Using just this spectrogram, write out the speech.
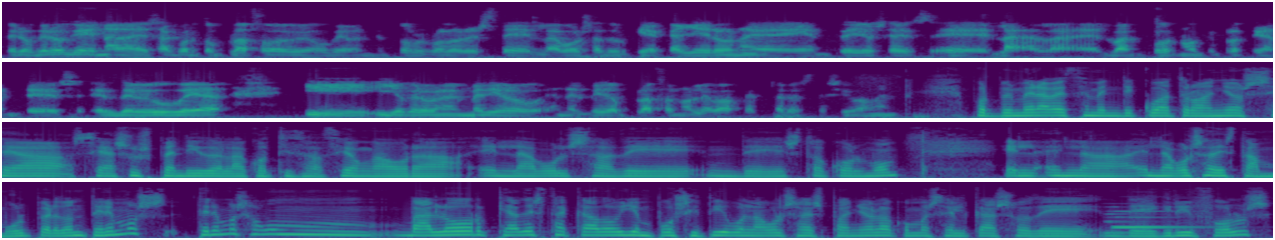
Pero creo que nada, es a corto plazo, obviamente todos los valores de la bolsa de Turquía cayeron, eh, entre ellos es eh, el banco, ¿no? Que prácticamente es el BBVA y, y, yo creo que en el medio, en el medio plazo no le va a afectar excesivamente. Por primera vez en 24 años se ha, se ha suspendido la cotización ahora en la bolsa de, de Estocolmo, en, en, la, en la bolsa de Estambul, perdón. ¿Tenemos, ¿Tenemos algún valor que ha destacado hoy en positivo en la bolsa española, como es el caso de, de Grifols?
